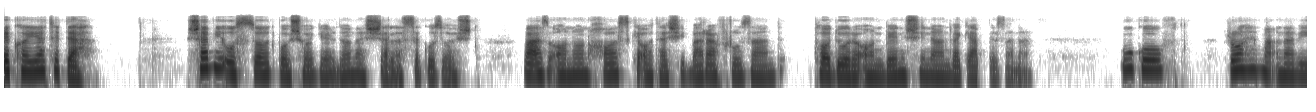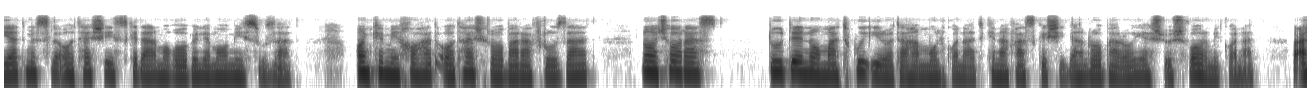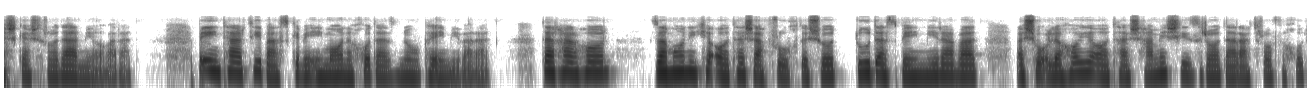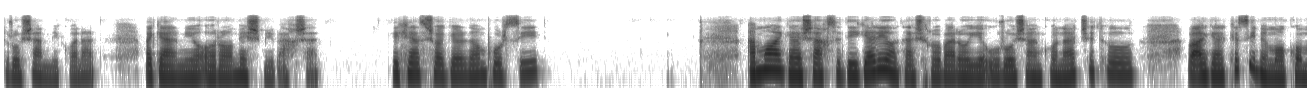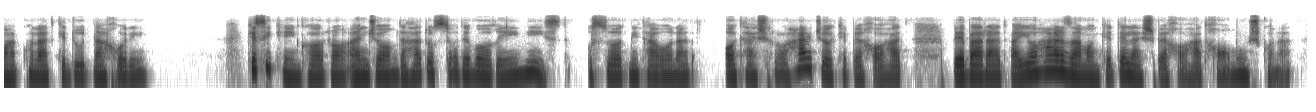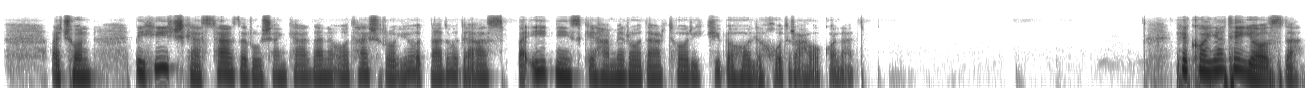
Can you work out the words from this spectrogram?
حکایت ده. شبی استاد با شاگردانش جلسه گذاشت و از آنان خواست که آتشی برافروزند تا دور آن بنشینند و گپ بزنند. او گفت راه معنویت مثل آتشی است که در مقابل ما میسوزد. آنکه می‌خواهد آتش را برافروزد ناچار است دود نامطبوعی را تحمل کند که نفس کشیدن را برایش دشوار می کند و اشکش را در می. به این ترتیب است که به ایمان خود از نو پی می‌برد. در هر حال زمانی که آتش افروخته شد دود از بین می رود و شعله های آتش همه چیز را در اطراف خود روشن می کند و گرمی و آرامش می بخشد. یکی از شاگردان پرسید اما اگر شخص دیگری آتش را برای او روشن کند چطور؟ و اگر کسی به ما کمک کند که دود نخوریم؟ کسی که این کار را انجام دهد استاد واقعی نیست. استاد می تواند آتش را هر جا که بخواهد ببرد و یا هر زمان که دلش بخواهد خاموش کند. و چون به هیچ کس طرز روشن کردن آتش را یاد نداده است بعید نیست که همه را در تاریکی به حال خود رها کند. حکایت یازده.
